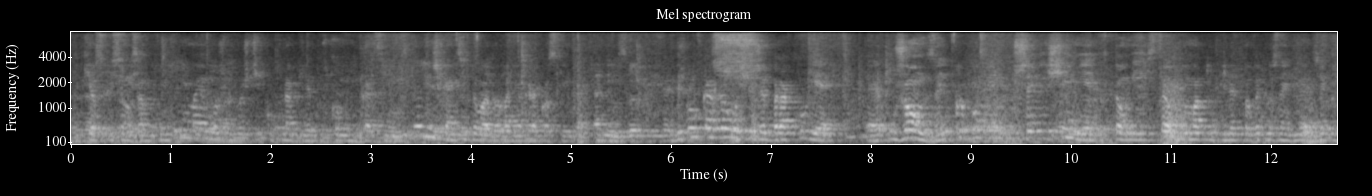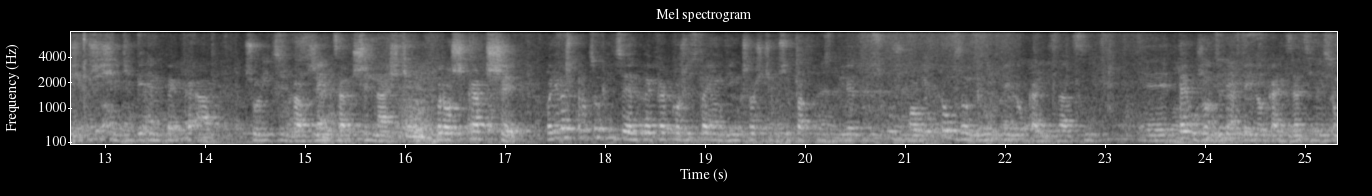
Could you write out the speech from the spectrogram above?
gdy kioski są zamknięte, nie mają możliwości kupna biletów komunikacji miejskiej, a mieszkańcy do ładowania krakowskiej karty. Gdyby okazało się, że brakuje e, urządzeń, proponuję przeniesienie w to miejsce automatu biletowego znajdującego się przy siedzibie MPKA przy ulicy Wawrzyńca 13 lub Proszka 3. Ponieważ pracownicy MPK korzystają w większości przypadków z biletów służbowych, to urządzenie w tej lokalizacji e, te urządzenia w tej lokalizacji nie są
